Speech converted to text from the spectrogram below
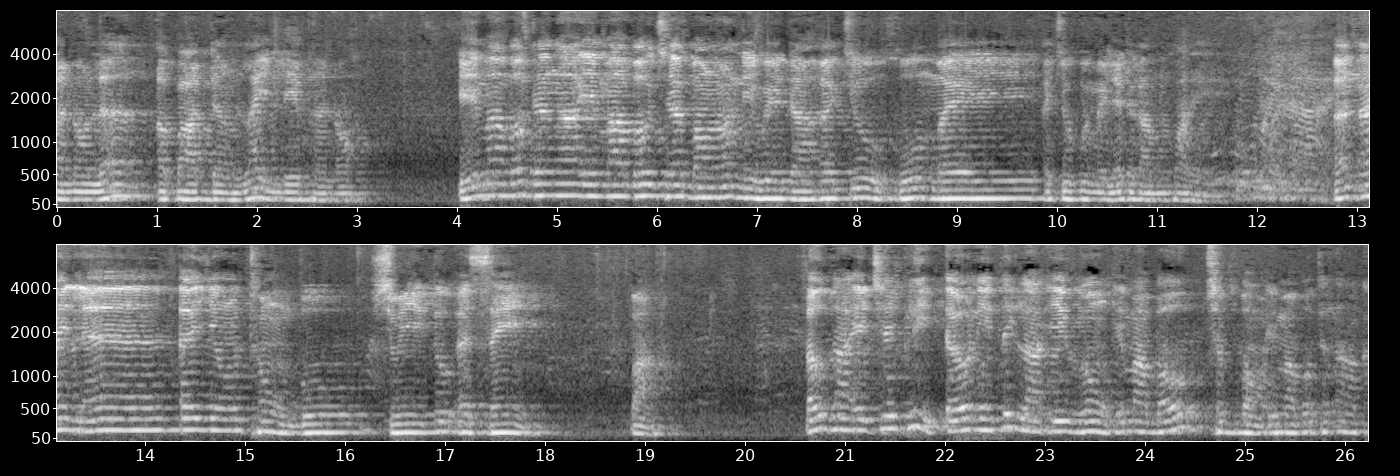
အနောလအပါတံလိုက်လေဖန်နောဧမဗုဒ္ဓငါဧမဗုဒ္ဓပောင်းလောနိဝေဒာအကျိုးခုမေအကျိုးခုမေလက်တကမခွာတယ် အနိုင်လေအယုံထုံဘူးရွှေသူအစိမ့်ပါသောတာအချိပိတောနိသိလာဧကုံဧမဗုဒ္ဓချက်ပေါင်းဧမဗုဒ္ဓငါခ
